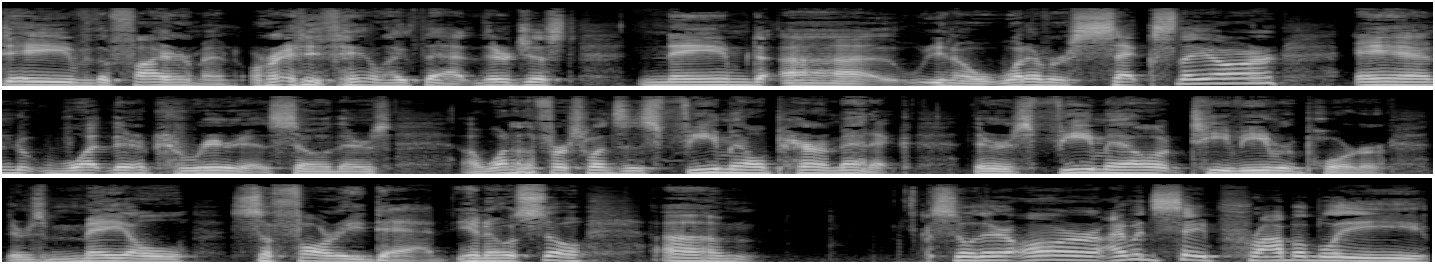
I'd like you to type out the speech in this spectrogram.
Dave the fireman or anything like that. They're just named, uh, you know, whatever sex they are and what their career is. So there's uh, one of the first ones is female paramedic. There's female TV reporter. There's male safari dad. You know, so um, so there are. I would say probably.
